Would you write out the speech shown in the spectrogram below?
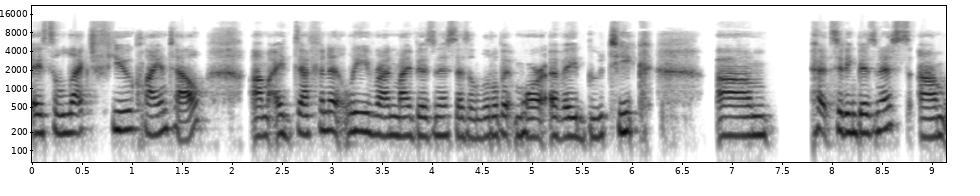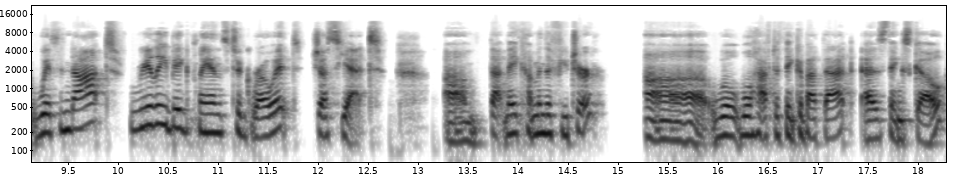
a select few clientele. Um, I definitely run my business as a little bit more of a boutique um, pet sitting business um, with not really big plans to grow it just yet. Um, that may come in the future. Uh, we'll we'll have to think about that as things go.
